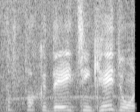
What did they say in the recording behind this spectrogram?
What the fuck are the 18K doing?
